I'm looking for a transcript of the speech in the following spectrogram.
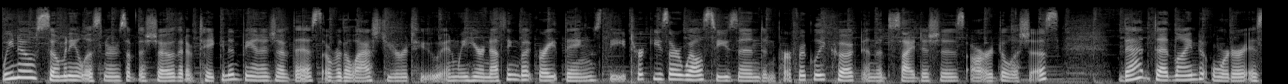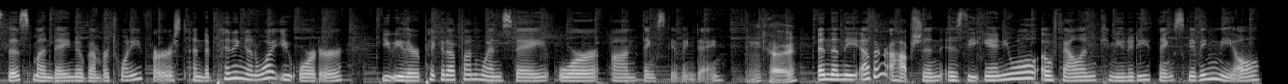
We know so many listeners of the show that have taken advantage of this over the last year or two, and we hear nothing but great things. The turkeys are well seasoned and perfectly cooked, and the side dishes are delicious. That deadline to order is this Monday, November 21st, and depending on what you order, you either pick it up on Wednesday or on Thanksgiving Day. Okay. And then the other option is the annual O'Fallon Community Thanksgiving meal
